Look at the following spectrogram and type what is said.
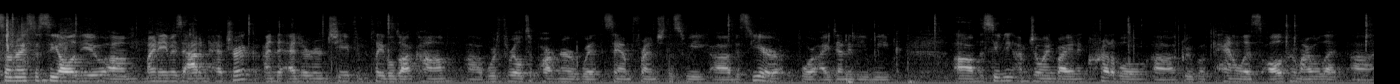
It's so nice to see all of you. Um, my name is Adam Hetrick. I'm the editor-in-chief of Playbill.com. Uh, we're thrilled to partner with Sam French this week, uh, this year for Identity Week. Um, this evening, I'm joined by an incredible uh, group of panelists, all of whom I will let uh,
